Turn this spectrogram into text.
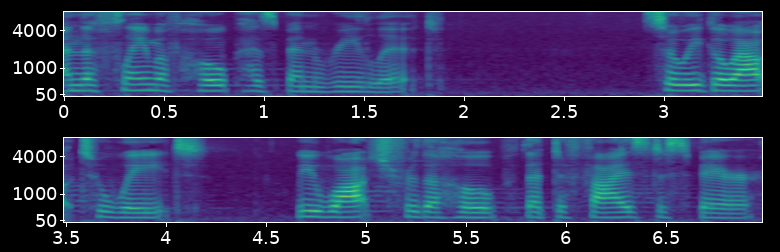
and the flame of hope has been relit. So we go out to wait. We watch for the hope that defies despair,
